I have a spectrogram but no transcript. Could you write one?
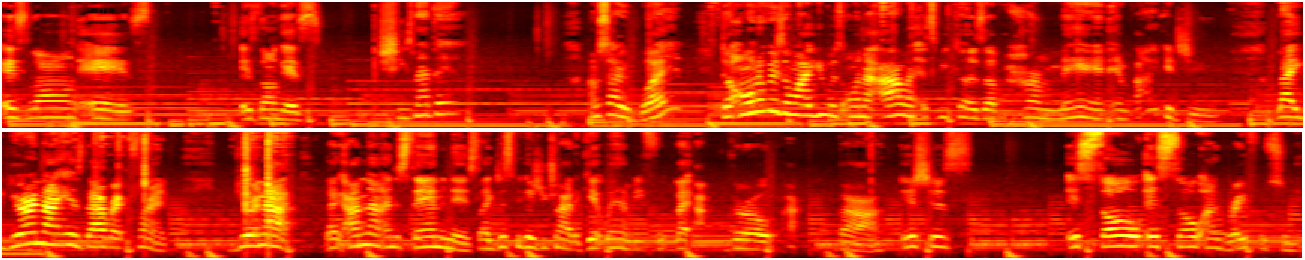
as long as as long as she's not there. I'm sorry, what? The only reason why you was on the island is because of her man invited you. Like you're not his direct friend. You're not. Like I'm not understanding this. Like just because you try to get with him before, like girl, bah. It's just, it's so, it's so ungrateful to me.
